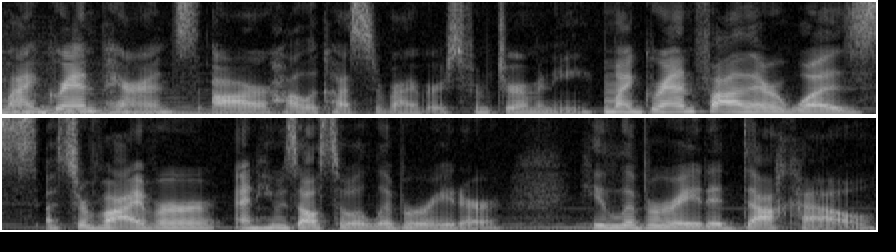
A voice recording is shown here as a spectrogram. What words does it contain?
My grandparents are Holocaust survivors from Germany. My grandfather was a survivor and he was also a liberator. He liberated Dachau,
